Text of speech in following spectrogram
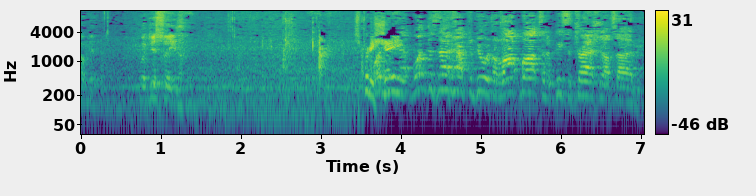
Okay, well, just so you know. it's pretty What does, shady. that, what does that have to do with a lockbox and a piece of trash outside?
